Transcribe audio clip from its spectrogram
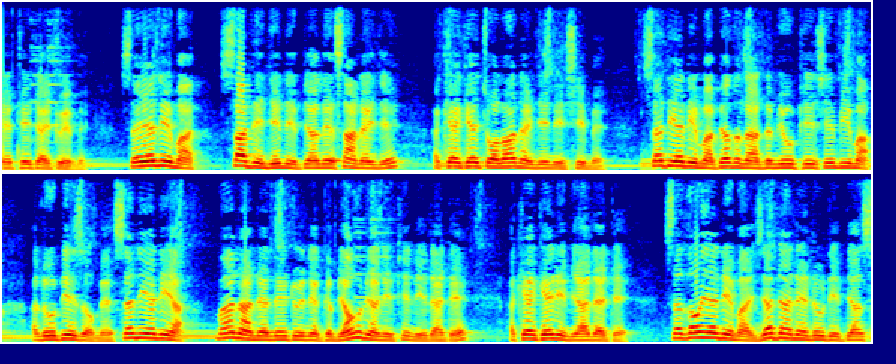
တဲ့ထိတ်တိုက်တွေ့မယ် 10ရက်နေ့မှာစတင်ခြင်းတွေပြန်လည်စနိုင်ခြင်းအခက်အခဲကျော်လွှားနိုင်ခြင်းတွေရှိမယ်17ရက်နေ့မှာပြဿနာတစ်မျိုးဖြေရှင်းပြီးမှအလိုပြည့်စုံမယ်12ရက်နေ့ကမှန်းနာတဲ့လေးတွေနဲ့ကြပြောင်းကြပြန်တွေဖြစ်နေတတ်တယ်အခက်အခဲတွေများတတ်တယ်73ရက်နေ့မှာရက်တန်တဲ့လူတွေပြန်စ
